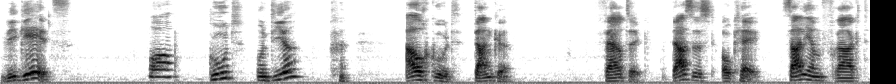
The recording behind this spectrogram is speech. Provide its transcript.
wie geht's? Oh, gut. Und dir? Auch gut, danke. Fertig. Das ist okay. Salim fragt,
